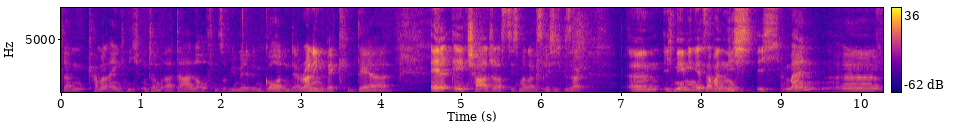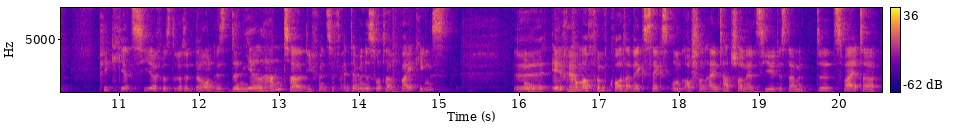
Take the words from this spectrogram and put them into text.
dann kann man eigentlich nicht unterm Radar laufen, so wie Melvin Gordon, der Running Back der LA Chargers. Diesmal habe ich es richtig gesagt. Ähm, ich nehme ihn jetzt aber nicht. Ich mein äh, Pick jetzt hier fürs dritte Down ist Danielle Hunter, Defensive End der Minnesota Vikings. Äh, Oh, okay. 11,5 Quarterback Sacks und auch schon einen Touchdown erzielt, ist damit äh, Zweiter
